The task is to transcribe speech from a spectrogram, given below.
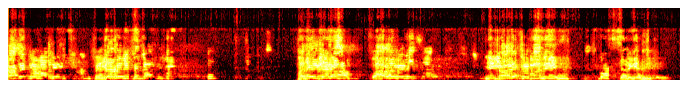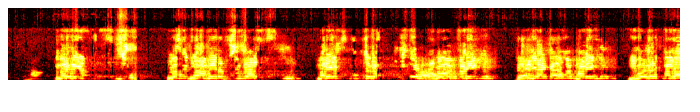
కార్యక్రమాన్ని పెద్దపల్లి పిల్లలు అదేవిధంగా పార్లమెంట్ ఈ కార్యక్రమాన్ని తీసుకోవడం జరిగింది మరి మీ అందరికీ ఇవాళ గ్రామీణ ప్రాంతాలు మరి అలవాటు పడి అలవాటు పడి యువత కూడా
